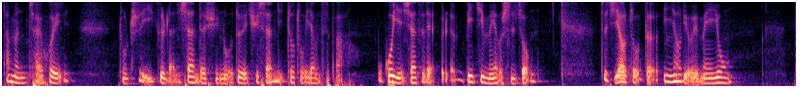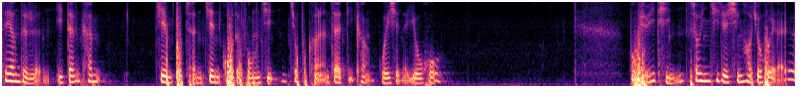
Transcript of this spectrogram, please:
他们才会组织一个懒散的巡逻队去山里做做样子吧。不过眼下这两个人毕竟没有失踪，自己要走的，硬要留也没用。这样的人一旦看。见不曾见过的风景，就不可能再抵抗危险的诱惑。风雪一停，收音机的信号就回来了。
